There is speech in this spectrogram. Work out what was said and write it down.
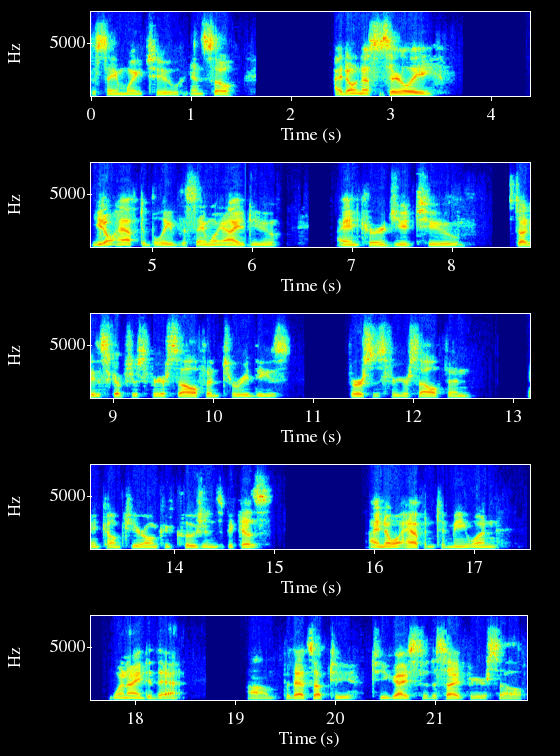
the same way too, and so I don't necessarily. You don't have to believe the same way I do. I encourage you to study the scriptures for yourself and to read these verses for yourself and and come to your own conclusions because I know what happened to me when when I did that. Um, but that's up to you, to you guys to decide for yourself.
